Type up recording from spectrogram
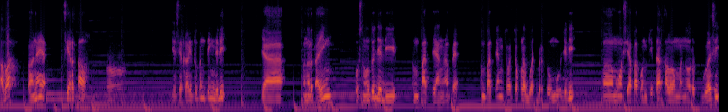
apa Soalnya ya circle oh, ya circle itu penting. Jadi ya menurut Aing Husnul tuh jadi tempat yang apa ya tempat yang cocok lah buat bertumbuh. Jadi eh, mau siapa pun kita kalau menurut gue sih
